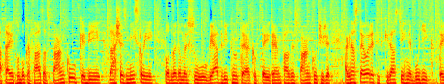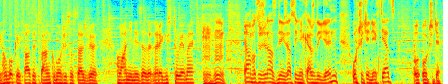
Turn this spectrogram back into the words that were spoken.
a tá je hlboká fáza spánku, kedy naše zmysly podvedome sú viac vypnuté ako v tej REM fáze spánku, čiže ak nás teoreticky zastihne budík v tej hlbokej fáze spánku, môže sa stať, že ho ani nezaregistrujeme. Mm-hmm. Ja mám pocit, že nás dnes zasihne každý deň, určite nechtiac. U- určite.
